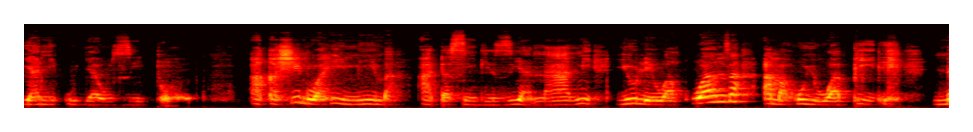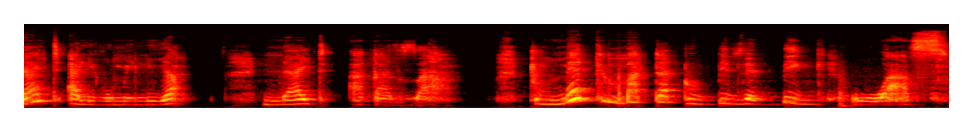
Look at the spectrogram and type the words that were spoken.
yani ujauzito. Akashindwa hii mimba atasingizia nani? Yule wa kwanza ama huyu wa pili? Night alivumilia night akazaa to make matter to be the big worse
